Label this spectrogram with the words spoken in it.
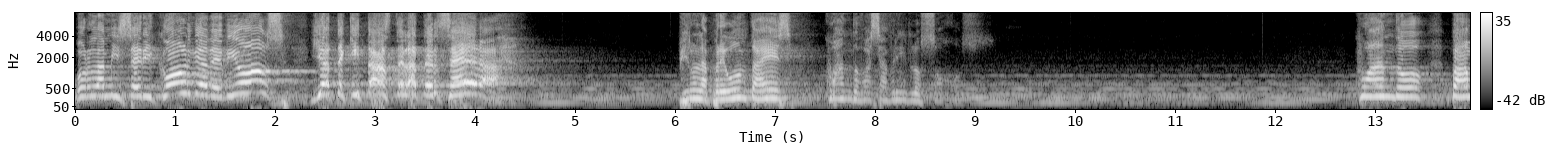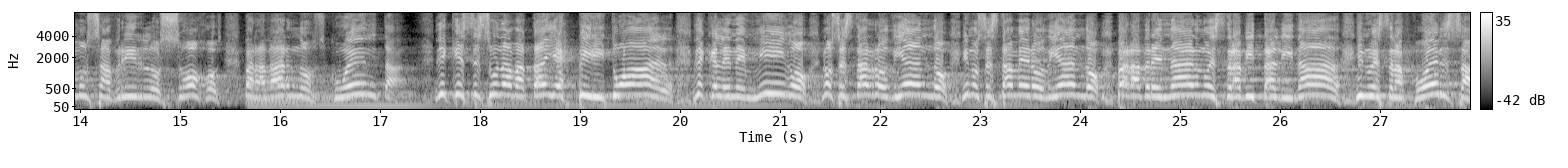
Por la misericordia de Dios, ya te quitaste la tercera. Pero la pregunta es, ¿cuándo vas a abrir los ojos? ¿Cuándo vamos a abrir los ojos para darnos cuenta de que esta es una batalla espiritual, de que el enemigo nos está rodeando y nos está merodeando para drenar nuestra vitalidad y nuestra fuerza.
